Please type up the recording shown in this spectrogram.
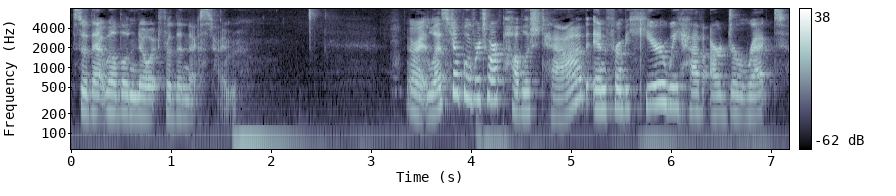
so that way they'll know it for the next time. All right, let's jump over to our publish tab. And from here, we have our direct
